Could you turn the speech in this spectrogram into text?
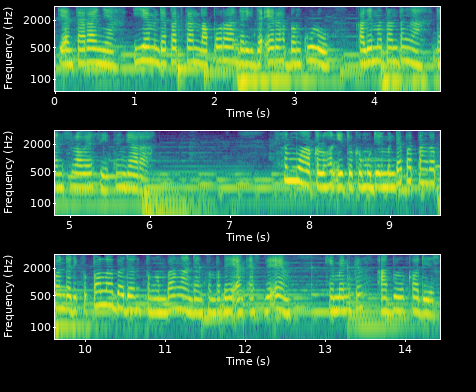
Di antaranya, ia mendapatkan laporan dari daerah Bengkulu, Kalimantan Tengah, dan Sulawesi Tenggara. Semua keluhan itu kemudian mendapat tanggapan dari Kepala Badan Pengembangan dan Pemberdayaan SDM, Kemenkes Abdul Qadir.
